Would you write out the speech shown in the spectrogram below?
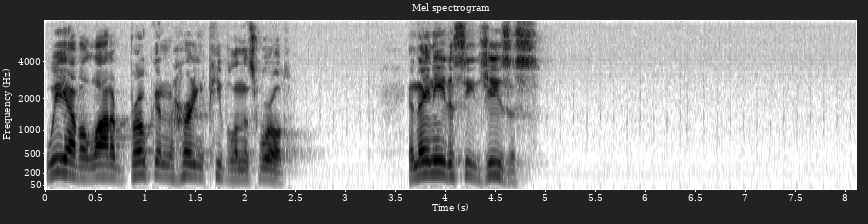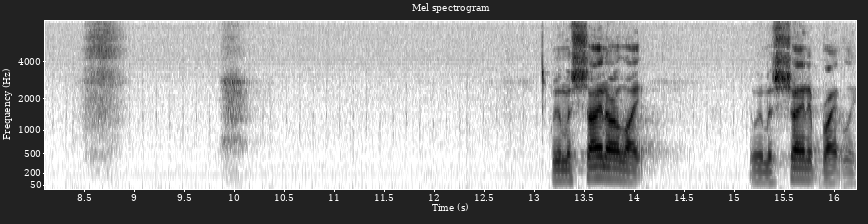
We have a lot of broken, hurting people in this world, and they need to see Jesus. We must shine our light, and we must shine it brightly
